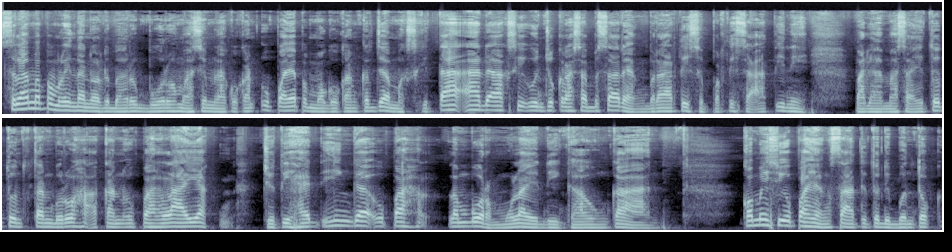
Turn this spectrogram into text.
Selama pemerintahan Orde Baru, buruh masih melakukan upaya pemogokan kerja meski tak ada aksi unjuk rasa besar yang berarti seperti saat ini. Pada masa itu tuntutan buruh akan upah layak, cuti head hingga upah lembur mulai digaungkan. Komisi upah yang saat itu dibentuk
